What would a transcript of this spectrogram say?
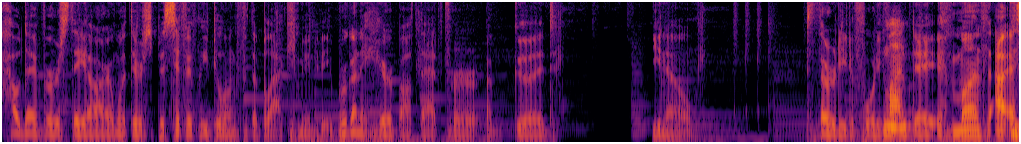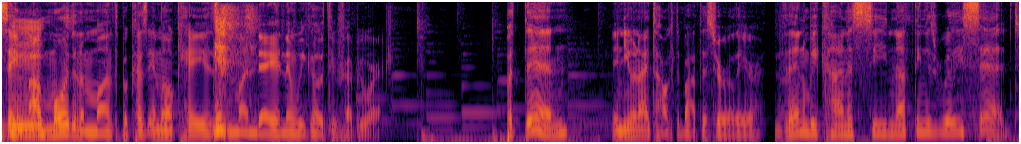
how diverse they are and what they're specifically doing for the black community. We're going to hear about that for a good, you know, 30 to 45 Month. day month. I, I say uh, more than a month because MLK is Monday and then we go through February. But then, and you and I talked about this earlier, then we kind of see nothing is really said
